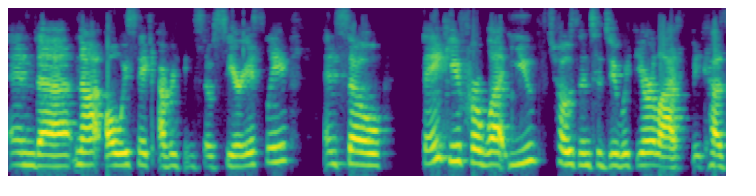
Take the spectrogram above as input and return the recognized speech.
and uh, not always take everything so seriously. And so, thank you for what you've chosen to do with your life because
